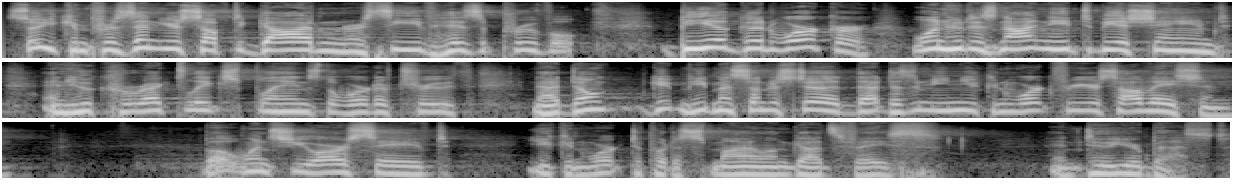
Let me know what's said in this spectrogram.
so you can present yourself to God and receive his approval. Be a good worker, one who does not need to be ashamed and who correctly explains the word of truth." Now don't get me misunderstood. That doesn't mean you can work for your salvation. But once you are saved, you can work to put a smile on God's face and do your best.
